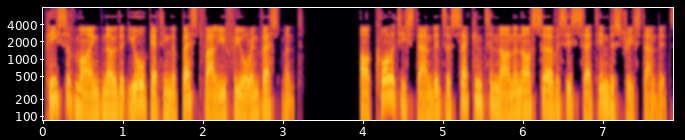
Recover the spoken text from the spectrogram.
Peace of mind know that you're getting the best value for your investment. Our quality standards are second to none and our services set industry standards.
